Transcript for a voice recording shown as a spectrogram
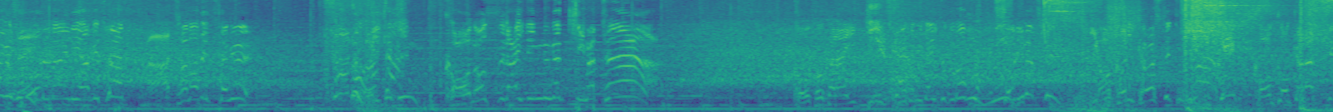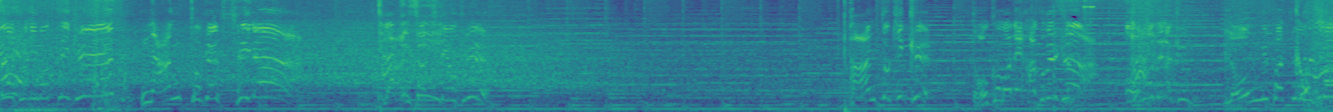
ゴール前に上げた。頭でつなぐ。小池君このスライディングが決まったここから一気に攻め込みたいところ反町君横にかわして突破ここからシュートに持っていく。なんとか防いだ。ワンタッチで送るパントキック。どこまで運べるか。小野寺君ロングパスを送りま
